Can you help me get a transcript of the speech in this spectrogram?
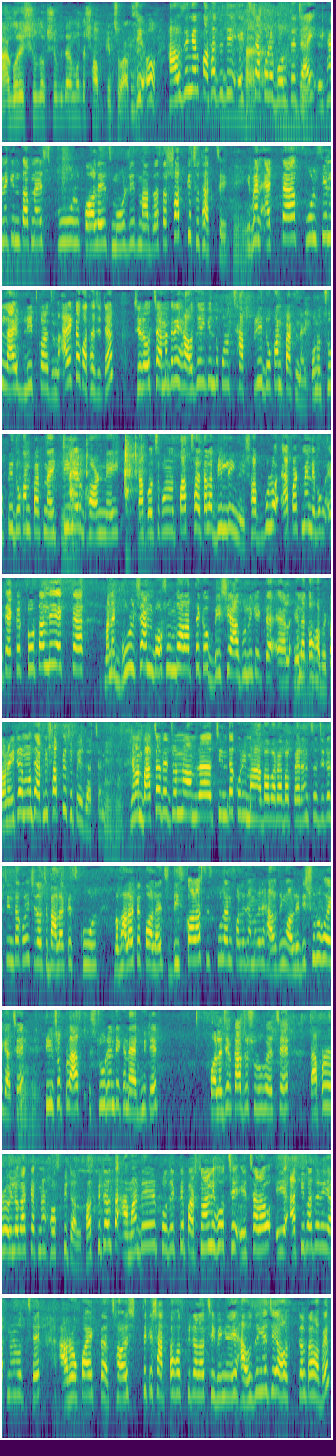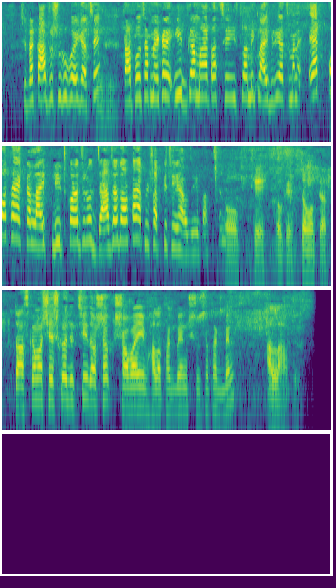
নাগরিক সুযোগ সুবিধার মধ্যে সবকিছু আছে। জি ও হাউজিং এর কথা যদি এক্সট্রা হ্যাঁ, করে বলতে যাই এখানে কিন্তু আপনার স্কুল কলেজ মসজিদ মাদ্রাসা সবকিছু থাকছে। ইভেন একটা ফুলফিল লাইফ লিড করার জন্য। আরেকটা কথা যেটা সেটা হচ্ছে আমাদের এই হাউজিং কিন্তু কোনো ছাপড়ি দোকানপাট নাই কোনো ছুপড়ি দোকানপাট নাই টিনের ঘর নেই তারপর হচ্ছে কোনো পাঁচ ছয় তলা বিল্ডিং নেই সবগুলো অ্যাপার্টমেন্ট এবং এটা একটা টোটালি একটা মানে গুলশান বসুন্ধরার থেকেও বেশি আধুনিক একটা এলাকা হবে। কারণ এটার মধ্যে আপনি সবকিছু পেয়ে যাচ্ছেন। যেমন বাচ্চাদের জন্য আমরা চিন্তা করি মা বাবারা বা প্যারেন্টসরা যেটা চিন্তা করি সেটা হচ্ছে ভালো একটা স্কুল বা ভালো একটা college the scholars school and college আমাদের হাউজিং অলরেডি শুরু হয়ে গেছে। তিনশো প্লাস স্টুডেন্ট এখানে অ্যাডমিটেড কলেজের কাজও শুরু হয়েছে। তারপরে রইল বাকি আপনার হসপিটাল হসপিটালটা আমাদের প্রজেক্টে পার্সোনালি হচ্ছে। এছাড়াও এই আকিবাজারেই আপনার হচ্ছে আরও কয়েকটা ছয় থেকে সাতটা হসপিটাল আছে। এবং এই হাউজিং এ যে হসপিটালটা হবে সেটা কাজও শুরু হয়ে গেছে। তারপর হচ্ছে আপনার এখানে ঈদগাহ মাঠ আছে ইসলামিক লাইব্রেরি আছে মানে এক কথা একটা লাইফ লিড করার জন্য যা যা দরকার আপনি সবকিছু এই হাউজিং এ পাচ্ছেন। ওকে ওকে চমৎকার। তো আজকে আমরা শেষ করে দিচ্ছি। দর্শক সবাই ভালো থাকবেন সুস্থ থাকবেন। আল্লাহ হাফিজ।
